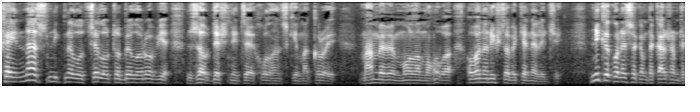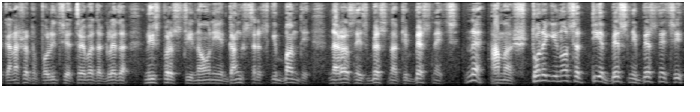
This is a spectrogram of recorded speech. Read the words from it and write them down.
Кај нас никнело целото белоровје за овдешните холандски макрои. Маме ве молам, ова, ова на ништо веќе не личи. Никако не сакам да кажам дека нашата полиција треба да гледа низ прсти на оние гангстерски банди, на разни избеснати бесници. Не, ама што не ги носат тие бесни бесници,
